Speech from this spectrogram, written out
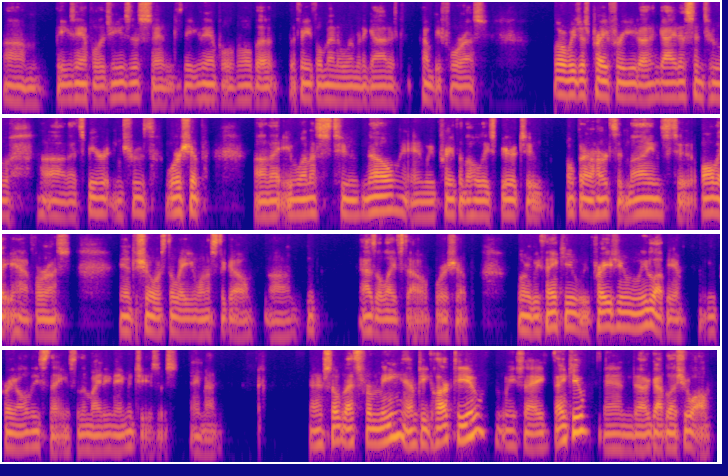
um, the example of Jesus and the example of all the, the faithful men and women of God have come before us. Lord, we just pray for you to guide us into uh, that spirit and truth worship uh, that you want us to know. And we pray for the Holy Spirit to open our hearts and minds to all that you have for us and to show us the way you want us to go um, as a lifestyle of worship. Lord, we thank you, we praise you, and we love you. We pray all these things in the mighty name of Jesus. Amen. And so that's from me, MT Clark, to you. We say thank you and uh, God bless you all.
